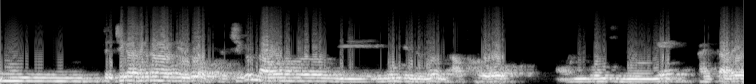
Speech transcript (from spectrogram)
음, 제가 생각하기에도 지금 나오는 이 인공지능은 앞으로 어, 인공지능의 발달에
